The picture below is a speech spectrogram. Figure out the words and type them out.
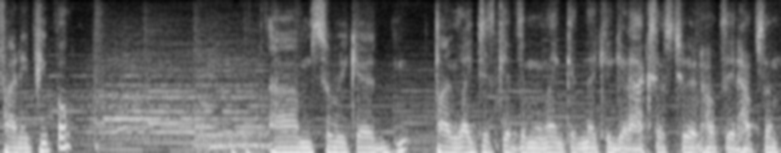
finding people. Um, so we could probably like just give them a link and they could get access to it. And hopefully it helps them.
